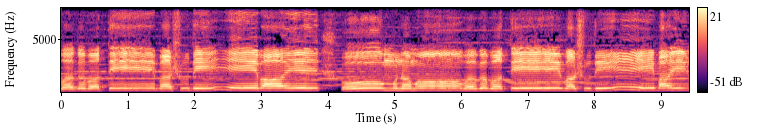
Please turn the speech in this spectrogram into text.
ভগবতে বাসুদেবায়। ওম নম ভগবতে বাসুদেবায়।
